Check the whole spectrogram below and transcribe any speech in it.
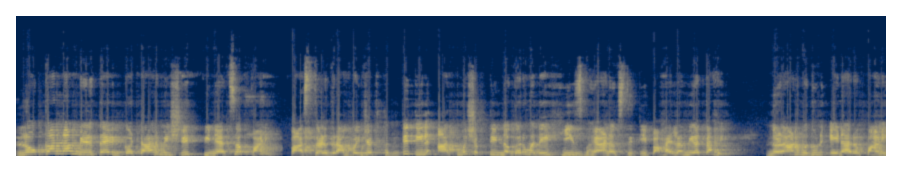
लोकांना मिळतंय गटार मिश्रित पिण्याचं पाणी. पास्तळ ग्रामपंचायत हद्दीतील आत्मशक्ती नगरमध्ये हीच भयानक स्थिती पाहायला मिळत आहे. नळांमधून येणारं पाणी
